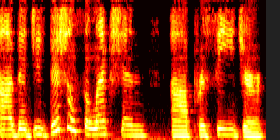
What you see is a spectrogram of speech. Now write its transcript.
Uh, the judicial selection uh, procedure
